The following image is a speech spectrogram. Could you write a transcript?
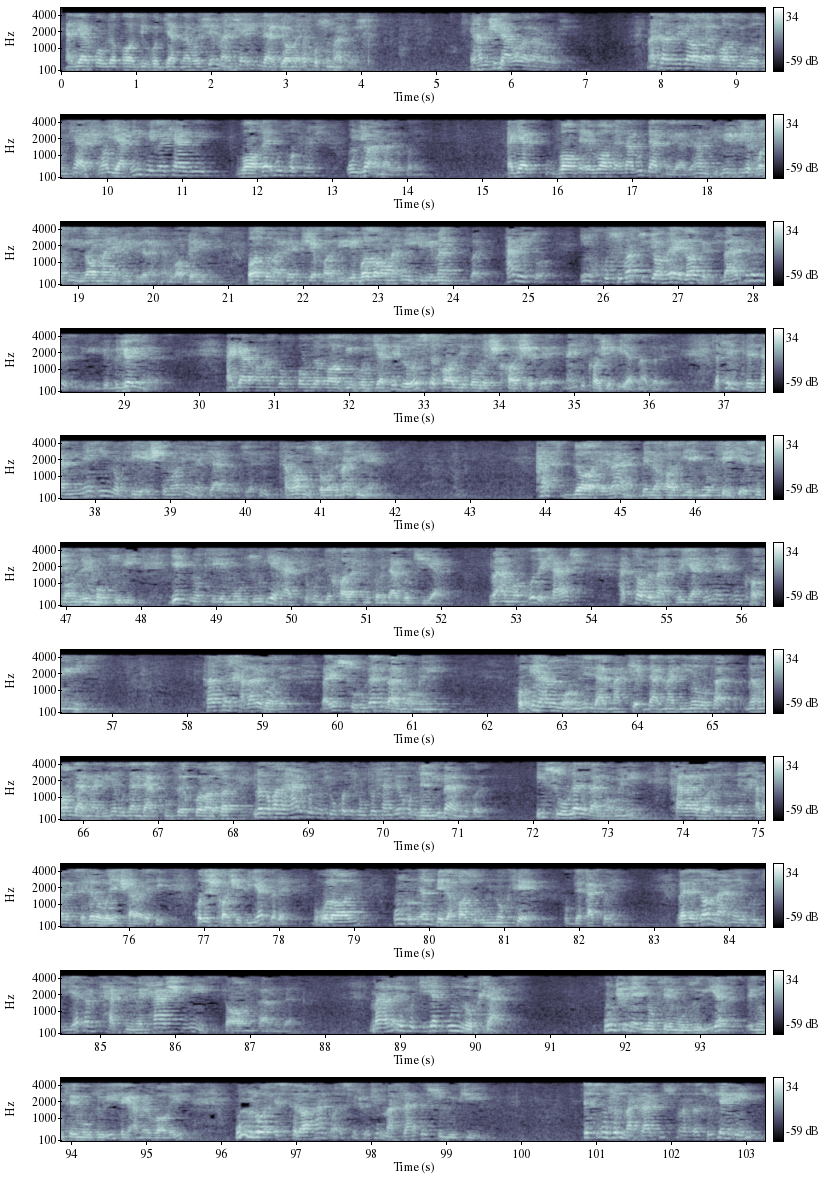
اگر قول قاضی حجت نباشه منشه این در جامعه خصومت باشه. این همیشه دعوا برقرار باشه. مثلا بگه آقا قاضی حکم کرد شما یقین پیدا کردی؟ واقع بود حکمش؟ اونجا عمل بکنید اگر واقع واقع نبود دست نگرده. همینجور میره پیش قاضی یا من یقین پیدا نکنم واقع نیست. باز دو مرتبه پیش قاضی باز من اون یکی من همینطور. این خصومت تو جامعه ادامه بشه. به هر نمی‌رسه دیگه. به جایی نمی‌رسه. اگر آمد گفت قول قاضی حجته درست قاضی قولش کاشفه نه اینکه کاشفیت نداره. لیکن به زمینه این نکته اجتماعی میاد جعل حجت. این تمام صحبت من اینه. پس دائما به لحاظ یک نکته که اسمش آمده موضوعی. یک نکته موضوعی هست که اون دخالت می‌کنه در حجیت. و اما خود کش حتی به مطر یقینش اون کافی نیست. پس این خبر واضح. برای سهولت بر مؤمنین. خب این همه مؤمنین در مکه در مدینه و امام در مدینه بودن در کوفه خراسان. اینا بخوان هر کدومشون خودشون توشن بیان خب زندگی برمیخوره این سهولت بر مؤمنین خبر واحد رو میان خبر سهر رو با یک شرایطی خودش کاشفیت داره. به اون رو میان به لحاظ اون نکته. خوب دقت کنید. و لذا معنای حجیت هم تصمیم کشف نیست که آن فرمودن. معنای حجیت اون نکته است. اون چون یک نکته موضوعی است یک نکته موضوعی است یک امر واقعی است. اون رو اصطلاحا ما اسمش بشیم مسلحت سلوکی. اسمش شد مسلحت مسلحت سلوکی یعنی این.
